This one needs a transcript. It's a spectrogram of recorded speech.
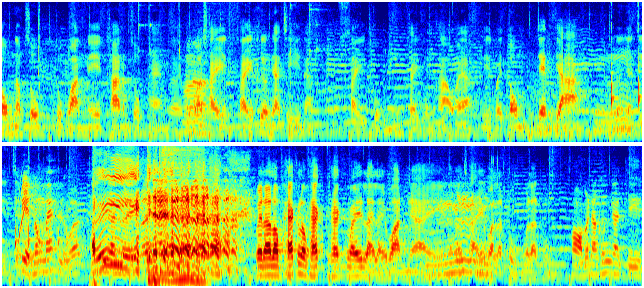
ต้มน้ำซุปทุกวันนี่ค่าน้ำซุปแพงเลยเพราะว่าใช้ใช้เครื่องยาจีนอะ ใส่ถุงใส่ถุงขาวไว้อะที่ไว้ต้มเจ็ดอย่างอืมเครื่องยาจีนจ็ดเปลี่ยนบ้างไหมหรือว่าเฮ้ย เดือนเลย เวลาเราแพ็คเราแพ็คแพ็คไว้หลาย ๆ วันไงอืม เราใช้วันละถุงวันละถุงหอมไปทางเครื่องยาจีน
